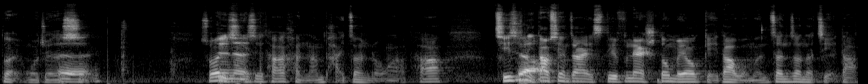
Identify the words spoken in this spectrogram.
对，我觉得是。呃、所以其实他很难排阵容啊。他其实你到现在 Steve Nash 都没有给到我们真正的解答。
